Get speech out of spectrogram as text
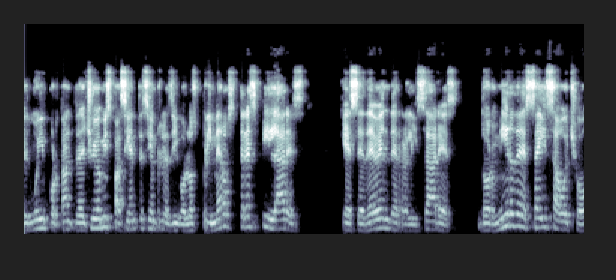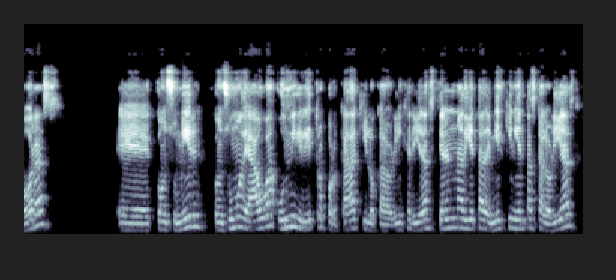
es muy importante. De hecho, yo a mis pacientes siempre les digo, los primeros tres pilares que se deben de realizar es dormir de 6 a 8 horas, eh, consumir consumo de agua, un mililitro por cada kilocaloría ingerida. Si tienen una dieta de 1500 calorías,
